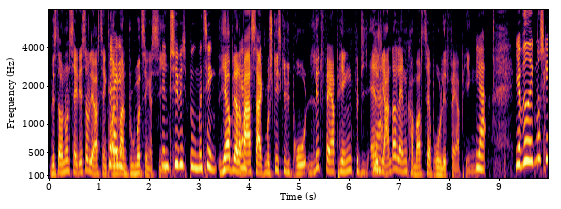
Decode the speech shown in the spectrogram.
Hvis der var nogen, der sagde det, så ville jeg også tænke, Det at er det var en boomer-ting at sige. Det er en typisk boomer-ting. Her bliver der Ja. bare sagt, måske skal vi bruge lidt færre penge, fordi alle Ja. de andre lande kommer også til at bruge lidt færre penge. Ja. Jeg ved ikke måske,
